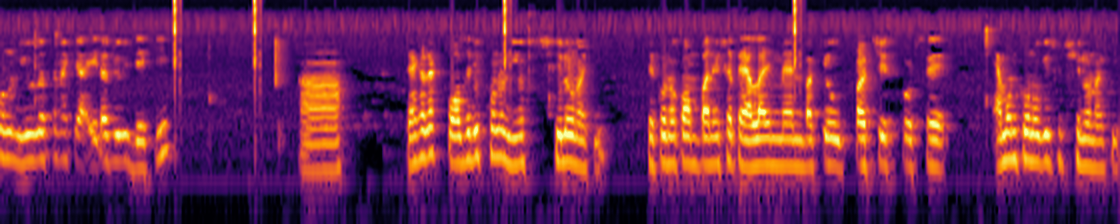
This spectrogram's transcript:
কোনো নিউজ আছে নাকি? এটা যদি দেখি দেখা যাক পজিটিভ কোনো নিউজ ছিল নাকি। যে কোনো কোম্পানির সাথে অ্যালাইনমেন্ট বা কেউ পারচেজ করছে, এমন কোনো কিছু ছিল নাকি?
